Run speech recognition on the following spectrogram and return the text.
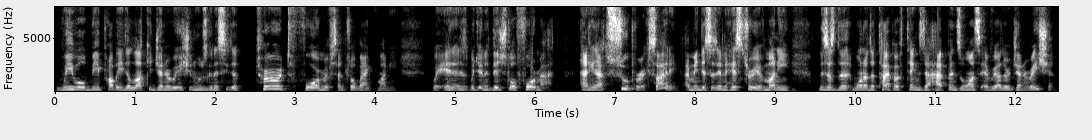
we will be probably the lucky generation who's going to see the third form of central bank money in, in a digital format. I think that's super exciting. I mean, this is in the history of money. This is the one of the type of things that happens once every other generation.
